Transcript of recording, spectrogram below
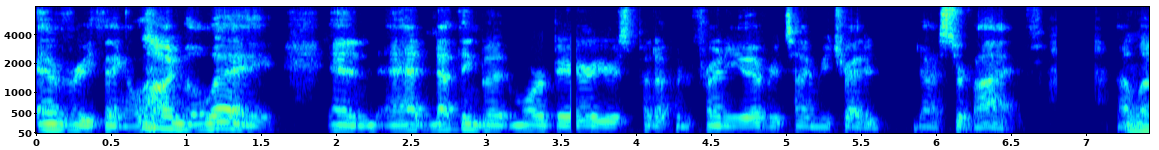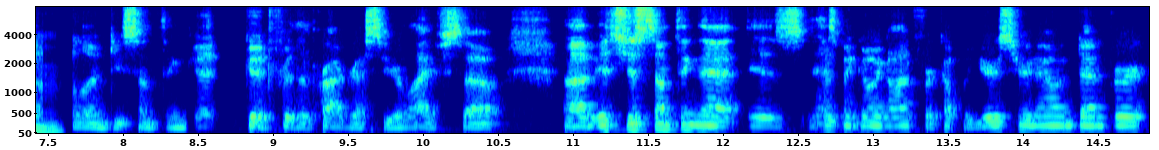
everything along the way, and had nothing but more barriers put up in front of you every time you try to uh, survive. Uh, mm-hmm. let alone do something good good for the progress of your life. So um, it's just something that is has been going on for a couple years here now in Denver.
